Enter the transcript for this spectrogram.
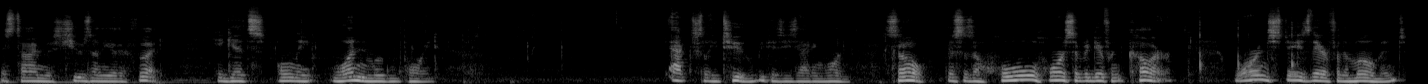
this time the shoe's on the other foot. He gets only one movement point. Actually two, because he's adding one. So, this is a whole horse of a different color. Warren stays there for the moment.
